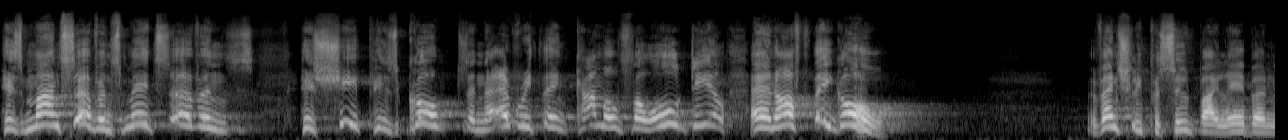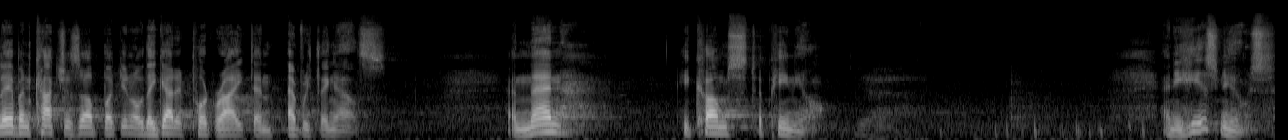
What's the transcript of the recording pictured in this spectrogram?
his manservants, maidservants, his sheep, his goats, and everything, camels, the whole deal, and off they go. Eventually pursued by Laban, Laban catches up, but you know, they get it put right and everything else. And then he comes to Peniel. And he hears news.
